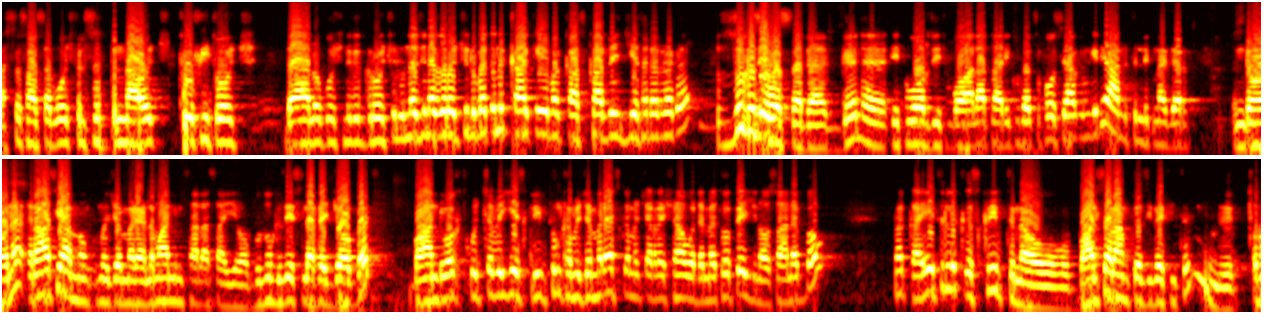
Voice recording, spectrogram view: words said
አስተሳሰቦች፣ ፍልስፍናዎች፣ ትውፊቶች፣ dialogue ኦች፣ ንግግሮች ሁሉ እነዚህ ነገሮች ሁሉ በጥንቃቄ በቃ scavenge እየተደረገ ብዙ ጊዜ ወሰደ። ግን it worth it በኋላ ታሪኩ ተጽፎ ሲያውቅ እንግዲህ አንድ ትልቅ ነገር እንደሆነ ራሴ ያመንኩ መጀመሪያ ለማንም ሳላሳየው ብዙ ጊዜ ስለፈጃውበት በአንድ ወቅት ቁጭ ብዬ script ኡን ከመጀመሪያ እስከ መጨረሻ ወደ መቶ page ነው ሳነበው። በቃ ትልቅ script ነው፣ ባልሰራም ከዚህ በፊትም ጥሩ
